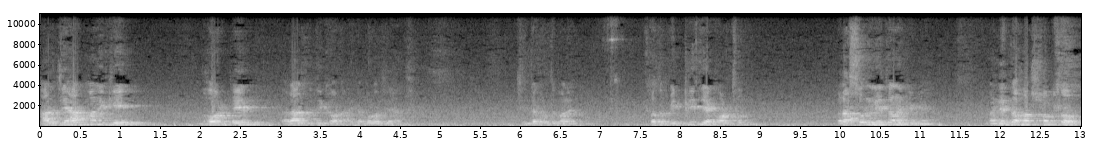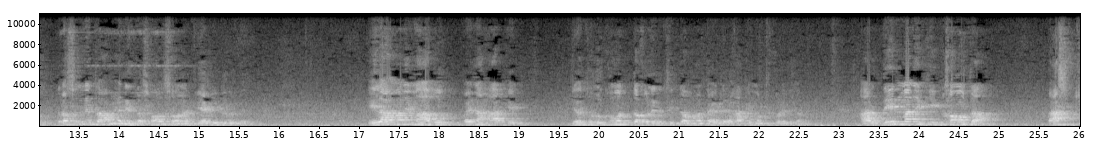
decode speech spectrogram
আর জেহাদ মানে কি? ভোটের রাজনীতি করা, এটা বড় জেহাদ। চিন্তা করতে পারেন, কত বিকৃতি এক অর্থ। রাসুল নেতা নাকি মেয়ে? নেতা হওয়ার সত্য রাসুল নেতা আমিও নেতা সহজ সমান আর কি, একই গ্রুপে ইলা মানে মাহবুব হয় না, হাকিম। যেহেতু হুকুমত দখলের চিন্তা ভাবনা, তাই ওটা হাকিম অর্থ করে দিলাম। আর দিন মানে কি, ক্ষমতা, রাষ্ট্র?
